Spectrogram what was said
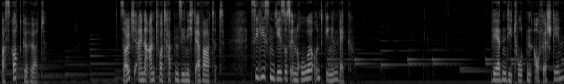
was Gott gehört. Solch eine Antwort hatten sie nicht erwartet. Sie ließen Jesus in Ruhe und gingen weg. Werden die Toten auferstehen?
